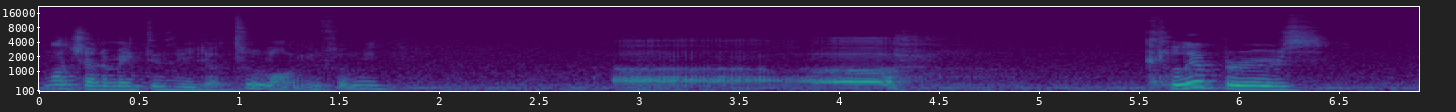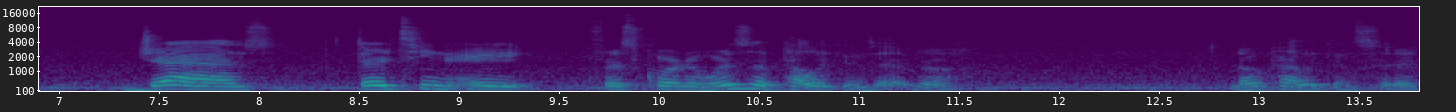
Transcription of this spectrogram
I'm not trying to make this video too long, you feel me? Uh, Clippers, Jazz. 13 8 first quarter. Where's the Pelicans at, bro? No Pelicans today.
